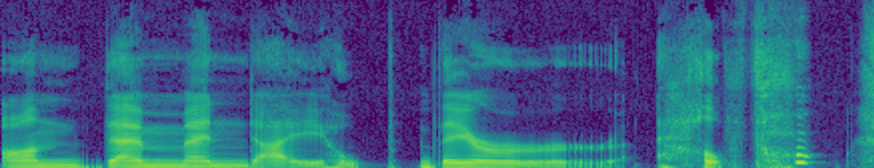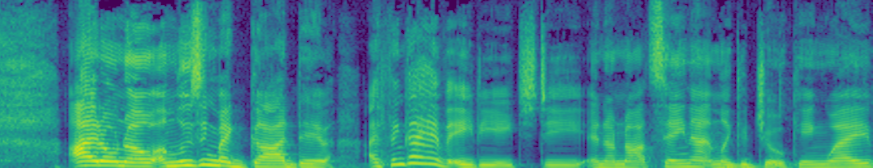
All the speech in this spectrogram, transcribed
on them, and I hope they're helpful. I don't know. I'm losing my goddamn. I think I have ADHD, and I'm not saying that in like a joking way.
